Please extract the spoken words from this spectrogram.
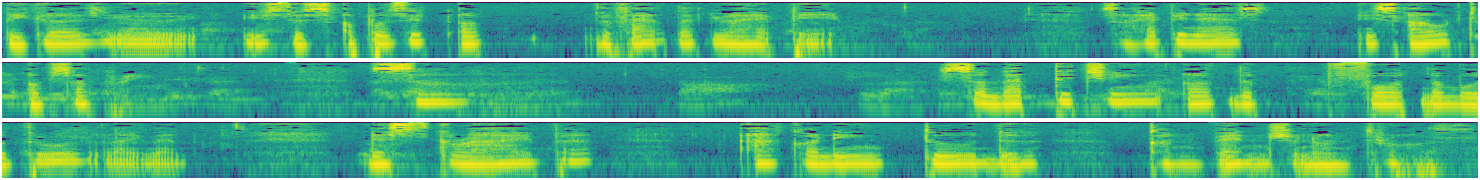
because you is the opposite of the fact that you are happy. So happiness is out of suffering. So, so that teaching of the fourth noble truth like that describe according to the conventional truth.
